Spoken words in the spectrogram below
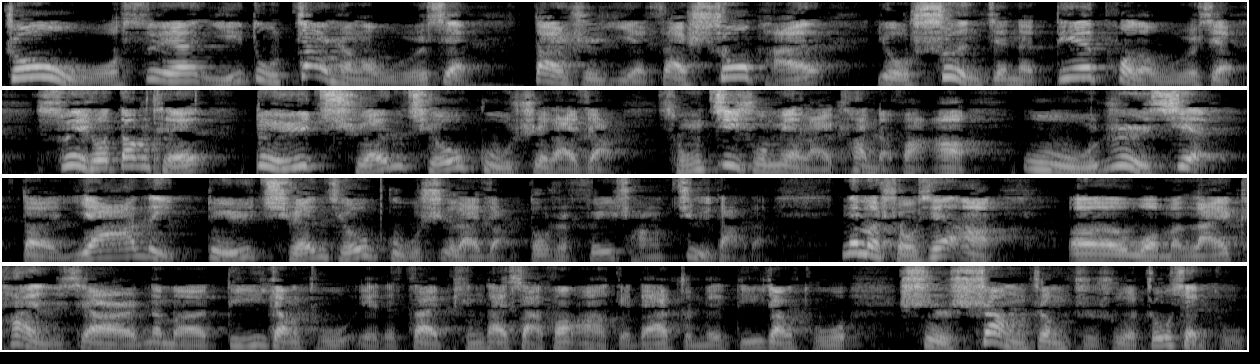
周五虽然一度站上了五日线，但是也在收盘又瞬间的跌破了五日线。所以说，当前对于全球股市来讲，从技术面来看的话啊，五日线。的压力对于全球股市来讲都是非常巨大的。那么首先啊，呃，我们来看一下，那么第一张图也是在平台下方啊，给大家准备的第一张图是上证指数的周线图。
